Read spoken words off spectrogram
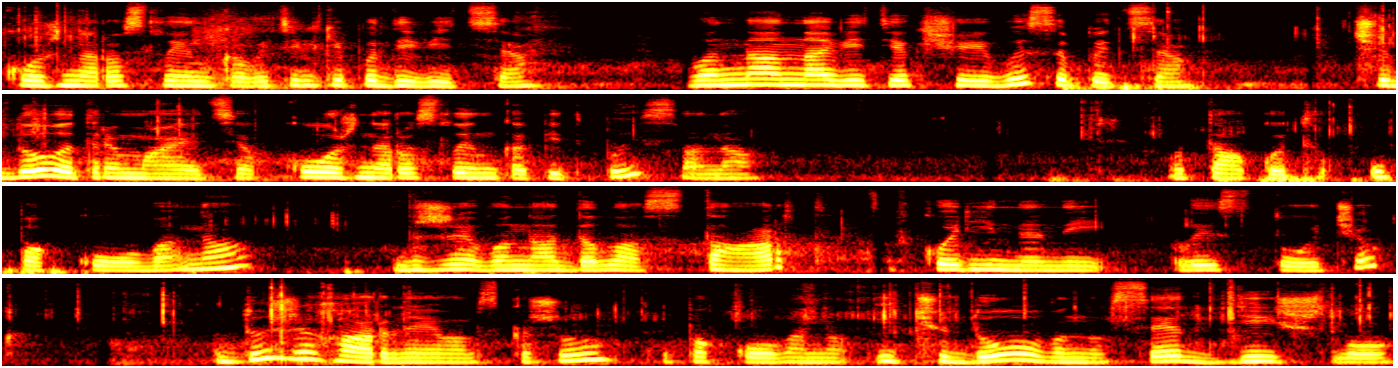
Кожна рослинка, ви тільки подивіться. Вона навіть якщо і висипеться, чудово тримається. Кожна рослинка підписана. Отак от упакована. Вже вона дала старт, вкорінений листочок. Дуже гарно, я вам скажу, упаковано. І чудово воно все дійшло.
